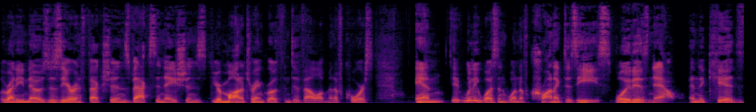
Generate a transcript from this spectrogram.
runny noses, ear infections, vaccinations. You're monitoring growth and development, of course. And it really wasn't one of chronic disease. Well, it is now. And the kids,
